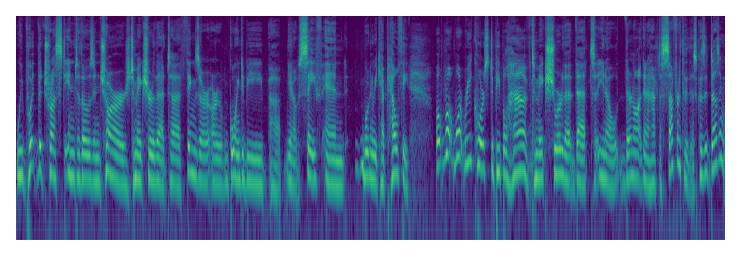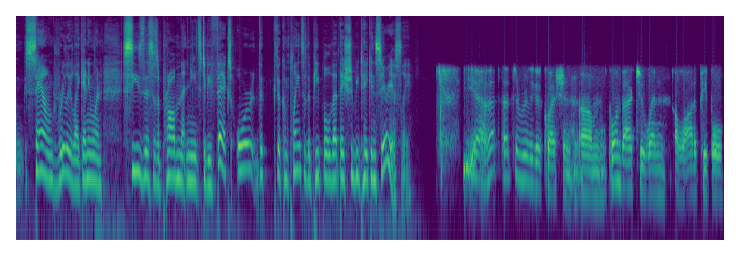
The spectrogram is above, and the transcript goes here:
we put the trust into those in charge to make sure that uh, things are, are going to be uh, you know safe and we're going to be kept healthy but what what recourse do people have to make sure that that you know they're not going to have to suffer through this? Because it doesn't sound really like anyone sees this as a problem that needs to be fixed, or the the complaints of the people that they should be taken seriously. Yeah, that that's a really good question. Um, going back to when a lot of people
